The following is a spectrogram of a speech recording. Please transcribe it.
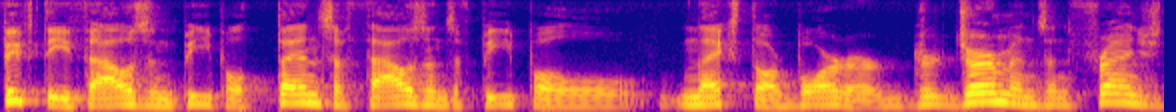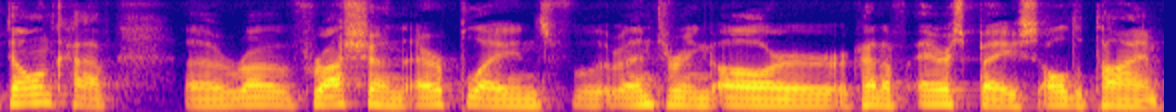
50,000 people, tens of thousands of people next to our border. G- Germans and French don't have uh, Russian airplanes entering our kind of airspace all the time.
